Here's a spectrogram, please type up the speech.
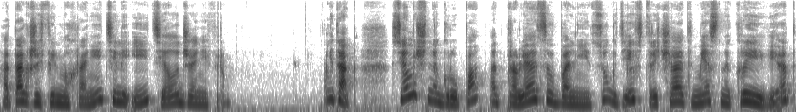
а также фильмы «Хранители» и «Тело Дженнифер». Итак, съемочная группа отправляется в больницу, где их встречает местный краевед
